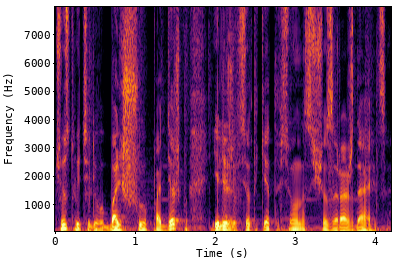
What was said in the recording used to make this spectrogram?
чувствуете ли вы большую поддержку, или же все-таки это все у нас еще зарождается?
